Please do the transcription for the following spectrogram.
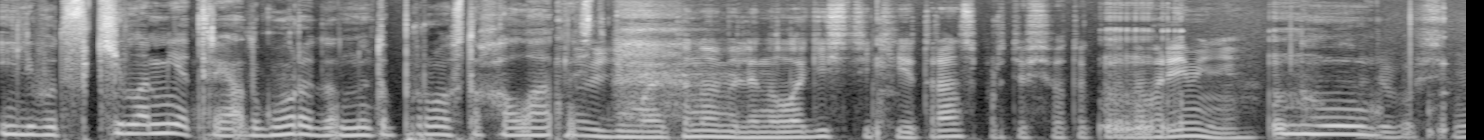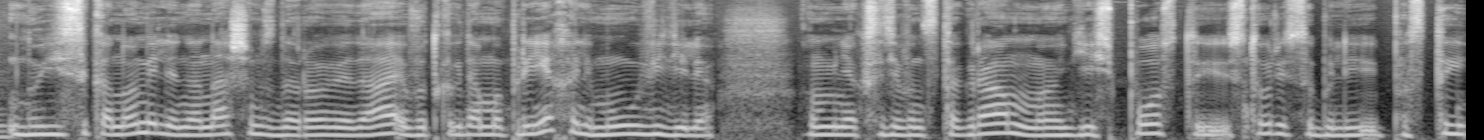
или вот в километре от города, ну это просто Ну, халатность. видимо, экономили на логистике и транспорте, все такое, на времени. Ну, ну и сэкономили на нашем здоровье, да. И вот когда мы приехали, мы увидели, у меня, кстати, в Инстаграм э, есть пост, и сторисы были, и посты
